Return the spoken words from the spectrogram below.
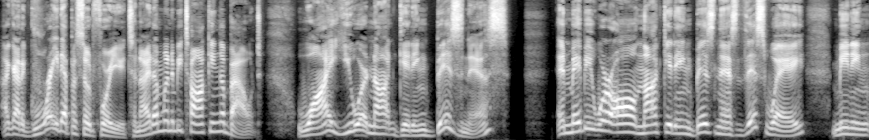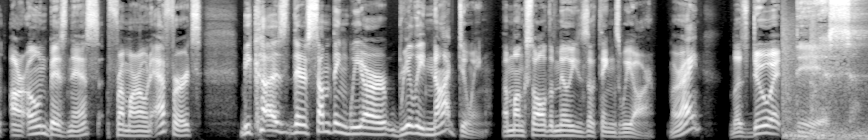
I got a great episode for you. Tonight, I'm going to be talking about why you are not getting business and maybe we're all not getting business this way, meaning our own business from our own efforts, because there's something we are really not doing amongst all the millions of things we are. All right? Let's do it. This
